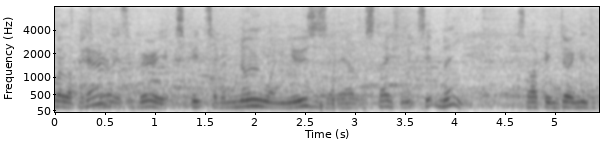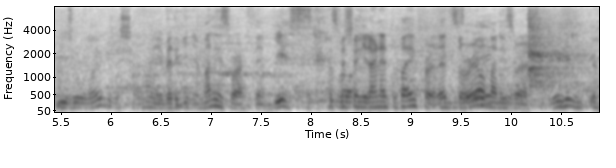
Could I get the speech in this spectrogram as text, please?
well, apparently it's very expensive, and no one uses it out of the station except me. So I've been doing interviews all over the show. Oh, you better get your money's worth then. Yes. Especially when you don't have to pay for it. That's the real money's worth. Really good.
